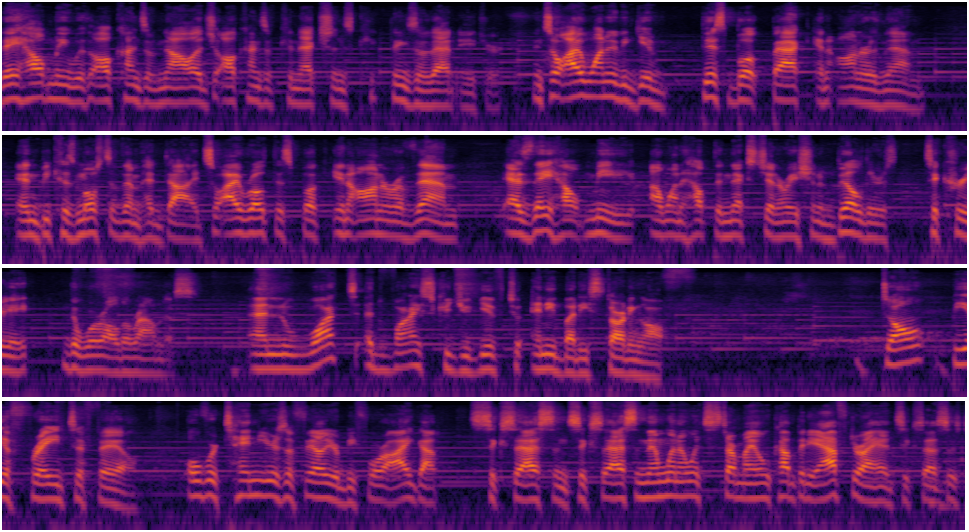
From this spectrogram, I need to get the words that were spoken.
They helped me with all kinds of knowledge, all kinds of connections, things of that nature. And so I wanted to give this book back and honor them. And because most of them had died. So I wrote this book in honor of them as they help me, I want to help the next generation of builders to create the world around us. And what advice could you give to anybody starting off? Don't be afraid to fail. Over 10 years of failure before I got success and success. And then when I went to start my own company after I had successes,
